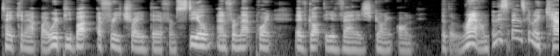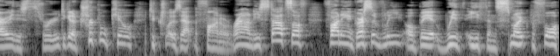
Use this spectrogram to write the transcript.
taken out by Wippie, but a free trade there from Steel. And from that point, they've got the advantage going on the round. And this man's going to carry this through to get a triple kill to close out the final round. He starts off fighting aggressively, albeit with Ethan's smoke, before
